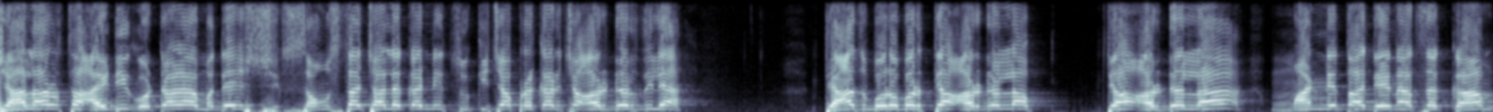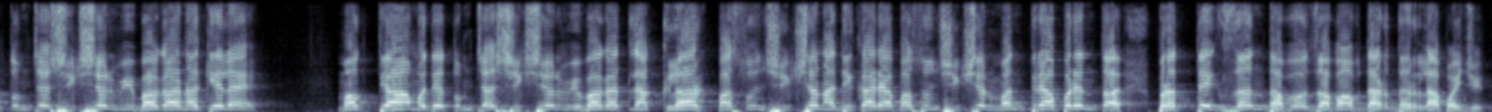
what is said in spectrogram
शालार्थ आय डी घोटाळ्यामध्ये शि- संस्था चालकांनी चुकीच्या प्रकारच्या ऑर्डर दिल्या. त्याचबरोबर त्या ऑर्डरला त्या ऑर्डरला मान्यता देण्याचं काम तुमच्या शिक्षण विभागानं केलंय. मग त्यामध्ये तुमच्या शिक्षण विभागातल्या क्लर्कपासून शिक्षण अधिकाऱ्यापासून शिक्षण मंत्र्यापर्यंत प्रत्येक जण धब- जबाबदार धरला पाहिजे.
